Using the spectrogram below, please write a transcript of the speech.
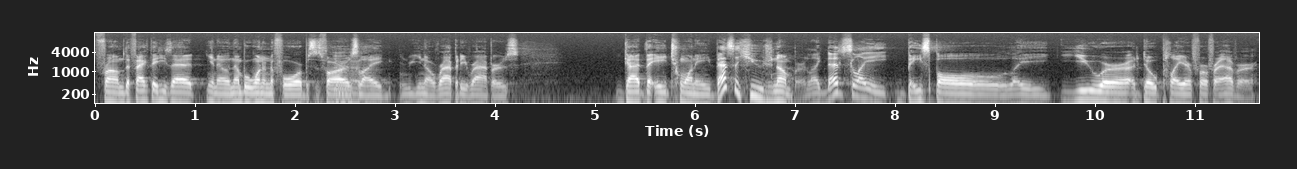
from the fact that he's at you know number one in the Forbes as far as mm-hmm. like you know rapidy rappers. Got the 820. That's a huge number. Like that's like baseball. Like you were a dope player for forever,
